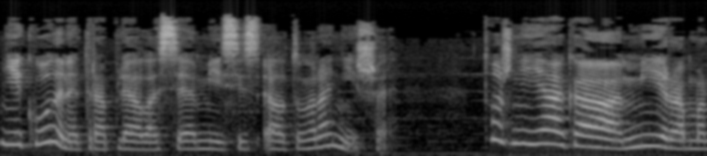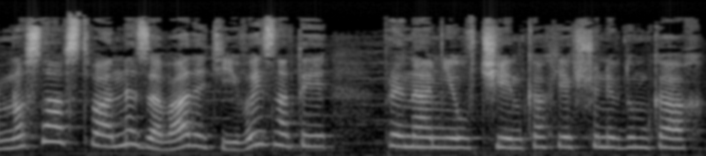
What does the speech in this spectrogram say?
ніколи не траплялася місіс Елтон раніше, тож ніяка міра марнославства не завадить їй визнати, принаймні у вчинках, якщо не в думках,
